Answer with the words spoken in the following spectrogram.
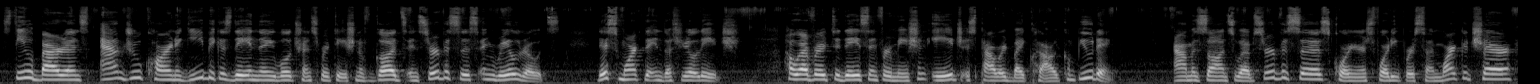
steel barons Andrew Carnegie because they enabled transportation of goods and services and railroads. This marked the industrial age. However, today's information age is powered by cloud computing. Amazon's web services corners 40% market share.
